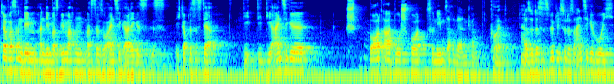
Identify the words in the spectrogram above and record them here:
glaub, was an, dem, an dem, was wir machen, was da so einzigartig ist, ist, ich glaube, das ist der, die, die, die einzige Sportart, wo Sport zur Nebensache werden kann. Korrekt. Ja. Also das ist wirklich so das Einzige, wo ich,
